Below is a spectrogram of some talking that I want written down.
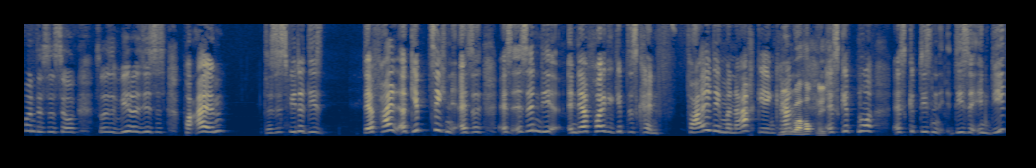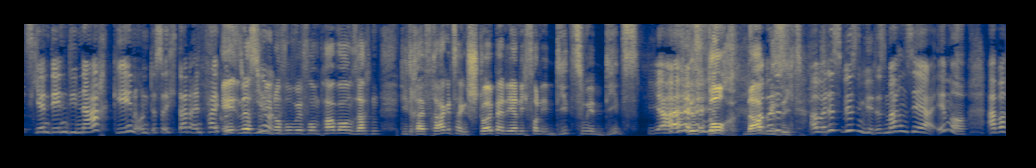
Und das ist so, so wieder dieses, vor allem, das ist wieder die, der Fall ergibt sich nicht. Also es ist in die, in der Folge gibt es keinen Fall, dem man nachgehen kann. überhaupt nicht. Es gibt nur, es gibt diesen, diese Indizien, denen die nachgehen und es sich dann ein Fall Erinnerst du dich konstruieren. noch, wo wir vor ein paar Wochen sagten, die drei Fragezeichen stolpern ja nicht von Indiz zu Indiz? Ja. Das ist doch aber, das, aber das wissen wir, das machen sie ja immer. Aber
